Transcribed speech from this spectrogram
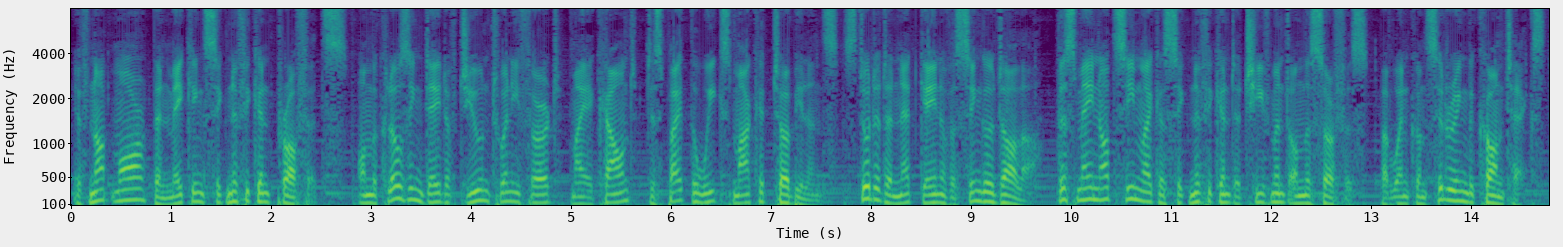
if not more, than making significant profits. On the closing date of June 23rd, my account, despite the week's market turbulence, stood at a net gain of a single dollar. This may not seem like a significant achievement on the surface, but when considering the context,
